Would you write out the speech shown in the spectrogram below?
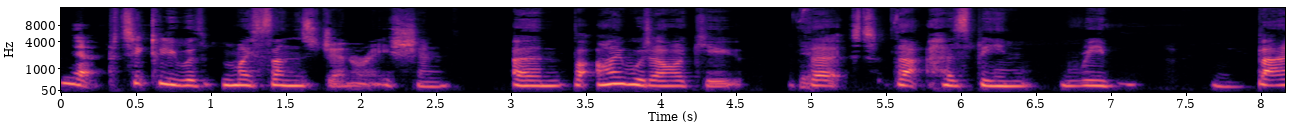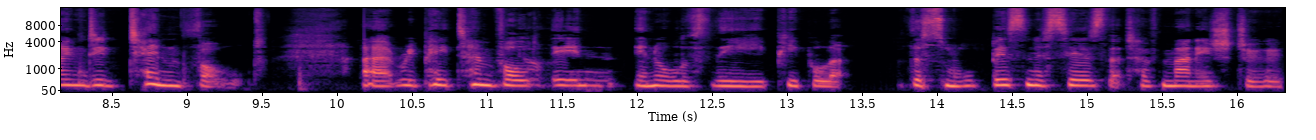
Yeah, particularly with my son's generation. Um, but I would argue yeah. that that has been rebounded tenfold, uh, repaid tenfold in in all of the people that the small businesses that have managed to,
